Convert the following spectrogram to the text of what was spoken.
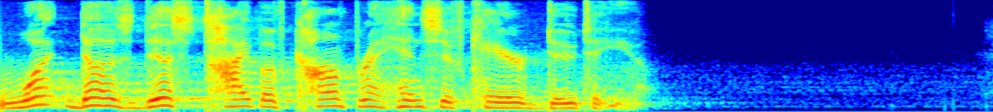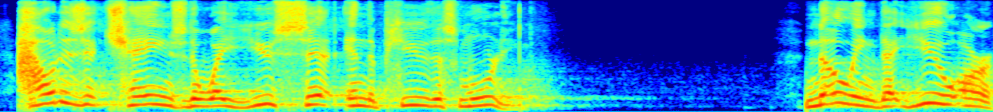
what does this type of comprehensive care do to you? How does it change the way you sit in the pew this morning? Knowing that you are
